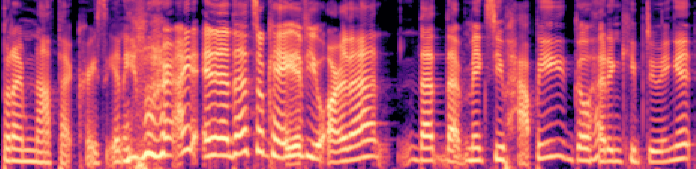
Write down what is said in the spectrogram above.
but I'm not that crazy anymore. I, and that's okay if you are that. That that makes you happy. Go ahead and keep doing it.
